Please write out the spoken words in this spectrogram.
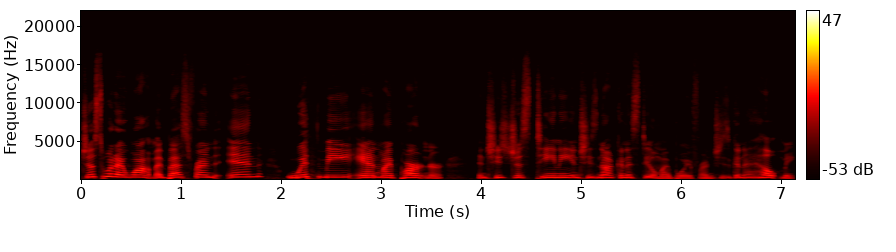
Just what I want. My best friend in with me and my partner. And she's just teeny and she's not going to steal my boyfriend. She's going to help me.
